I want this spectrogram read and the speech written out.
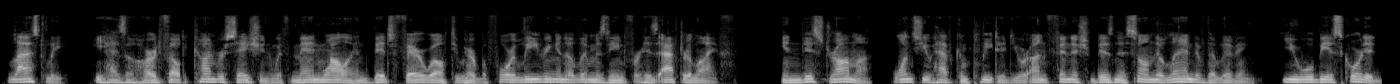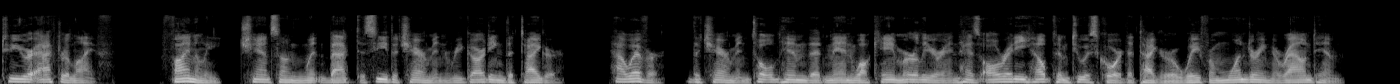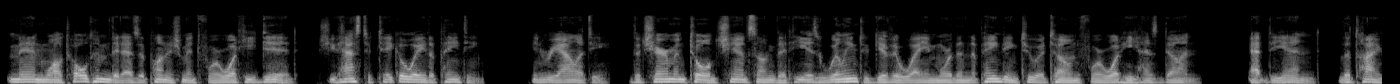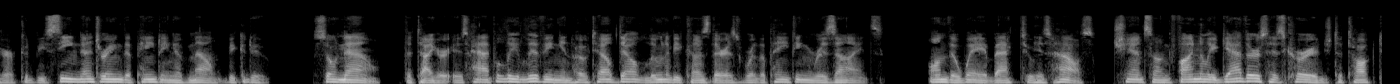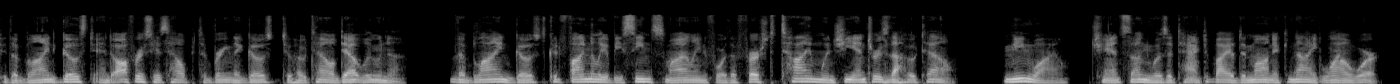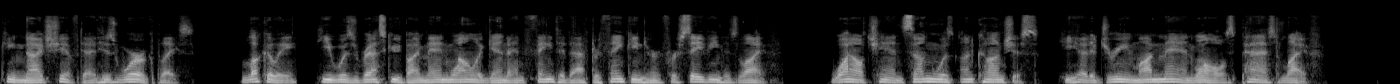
Lastly, he has a heartfelt conversation with Manwala and bids farewell to her before leaving in a limousine for his afterlife. In this drama, once you have completed your unfinished business on the land of the living, you will be escorted to your afterlife. Finally, Chansung went back to see the chairman regarding the tiger. However, the chairman told him that Manwal came earlier and has already helped him to escort the tiger away from wandering around him. Manwal told him that as a punishment for what he did, she has to take away the painting. In reality, the chairman told Chansung that he is willing to give away more than the painting to atone for what he has done. At the end, the tiger could be seen entering the painting of Mount Baekdu. So now, the tiger is happily living in Hotel Del Luna because there is where the painting resides. On the way back to his house, Chansung finally gathers his courage to talk to the blind ghost and offers his help to bring the ghost to Hotel Del Luna. The blind ghost could finally be seen smiling for the first time when she enters the hotel. Meanwhile, Chansung was attacked by a demonic knight while working night shift at his workplace. Luckily, he was rescued by Manwal again and fainted after thanking her for saving his life. While Chan Sung was unconscious, he had a dream on Manwal's past life.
